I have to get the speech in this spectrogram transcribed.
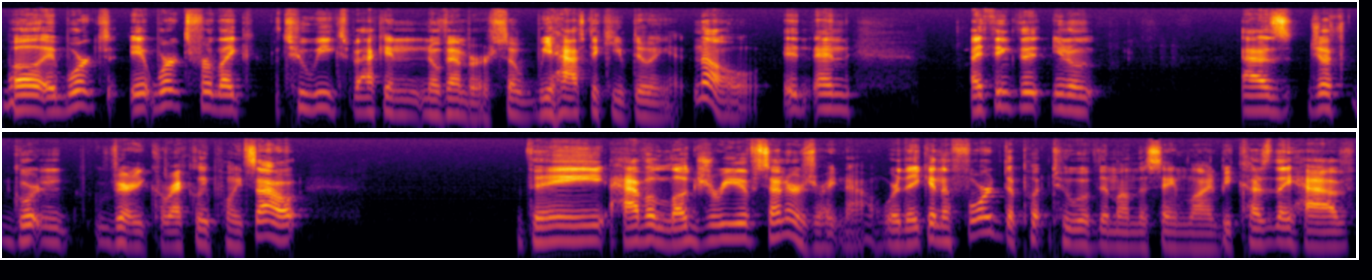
well, it worked. It worked for like two weeks back in November, so we have to keep doing it. No, it, and I think that you know, as Jeff Gorton very correctly points out, they have a luxury of centers right now where they can afford to put two of them on the same line because they have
